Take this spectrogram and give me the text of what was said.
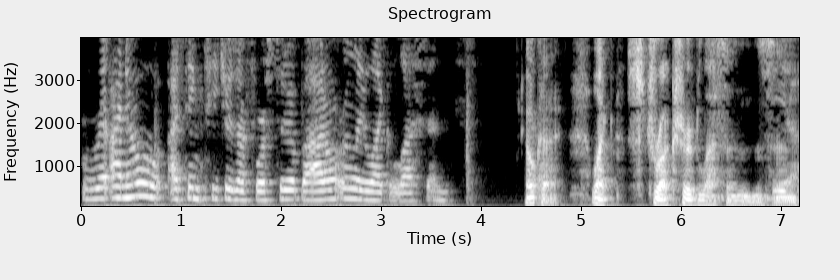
Re- I know I think teachers are forced to do it, but I don't really like lessons. Okay. Like structured lessons and, Yeah.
